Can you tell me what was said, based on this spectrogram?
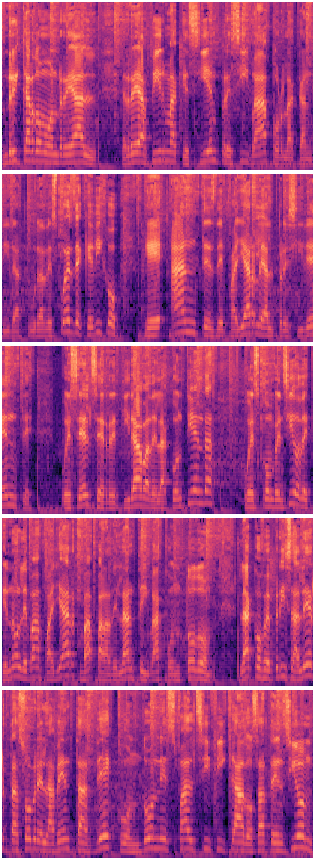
Ricardo Monreal reafirma que siempre sí va por la candidatura después de que dijo que antes de fallarle al presidente pues él se retiraba de la contienda, pues convencido de que no le va a fallar, va para adelante y va con todo. La Cofepris alerta sobre la venta de condones falsificados. Atención,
